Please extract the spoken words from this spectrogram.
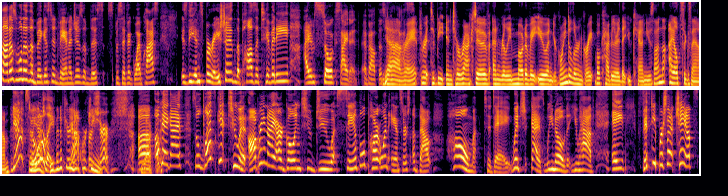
that is one of the biggest advantages of this specific web class is the inspiration, the positivity. I am so excited about this Yeah, right. For it to be interactive and really motivate you. And you're going to learn great vocabulary that you can use on the IELTS exam. Yeah, So, yeah, totally. even if you're Yeah, not working. for sure. Um, Exactly. okay, guys. So let's get to it. Aubrey and I are going to do sample part one answers about home today. Which, guys, we know that you have a fifty percent chance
